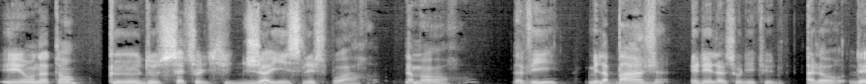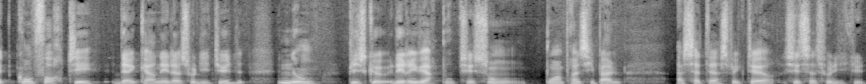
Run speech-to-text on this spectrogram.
et on attend que de cette solitude jaillisse l'espoir, la mort, la vie. Mais la base, elle est la solitude. Alors, d'être conforté d'incarner la solitude, non, puisque les rivières poupes, c'est son point principal à cet inspecteur, c'est sa solitude.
